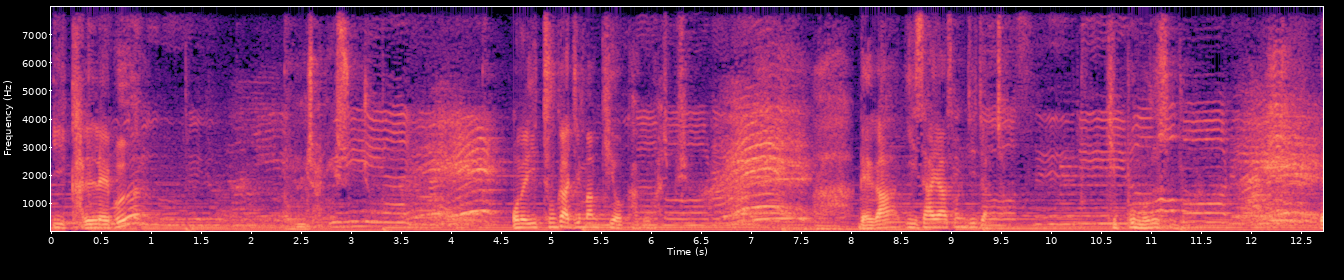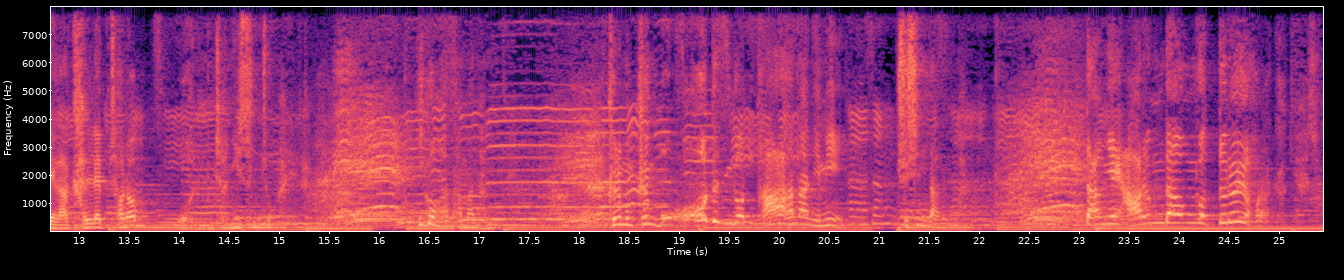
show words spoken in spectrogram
이 갈렙은 온전히 순종. 오늘 이 두 가지만 기억하고 가십시오. 아, 내가 이사야 선지자처럼 기쁨으로 순종하라. 내가 갈렙처럼 온전히 순종하리라. 이거 하나만 돼요. 그러면 그 모든 것 다 하나님이 주신다는 거예요. 땅의 아름다운 것들을 허락하게 하시고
